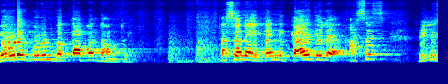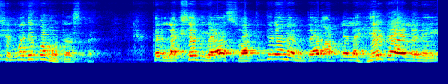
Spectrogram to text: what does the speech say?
एवढंच बोलून फक्त आपण थांबतोय. तसं नाही त्यांनी काय दिलं असंच रिलेशनमध्ये पण होत असतं. तर लक्षात घ्या स्वातंत्र्यानंतर आपल्याला हे कळालं नाही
